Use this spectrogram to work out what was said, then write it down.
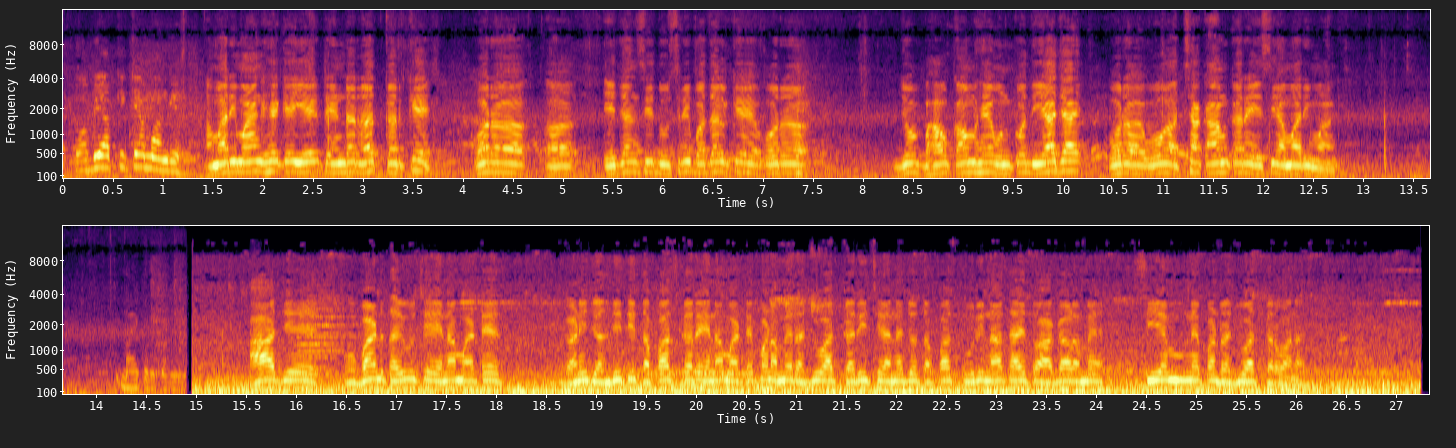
तो अभी आपकी क्या मांगे है हमारी मांग है कि ये टेंडर रद्द करके और अ, अ, एजेंसी दूसरी बदल के और अ, जो भाव कम है उनको दिया जाए और अ, वो अच्छा काम करे ऐसी हमारी मांग है माइक रिकॉर्डिंग આ જે કૌભાંડ થયું છે એના માટે ઘણી જલ્દીથી તપાસ કરે એના માટે પણ અમે રજૂઆત કરી છે અને જો તપાસ પૂરી ના થાય તો આગળ અમે સીએમને પણ રજૂઆત કરવાના છે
